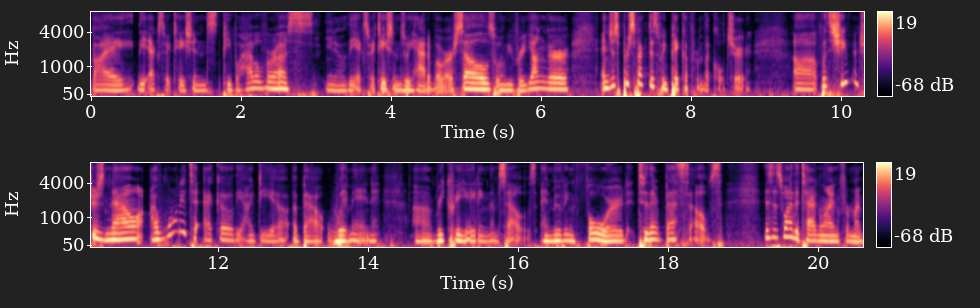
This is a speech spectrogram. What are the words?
by the expectations people have over us, you know, the expectations we had of ourselves when we were younger, and just perspectives we pick up from the culture. Uh, with She Ventures now, I wanted to echo the idea about women uh, recreating themselves and moving forward to their best selves. This is why the tagline for my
